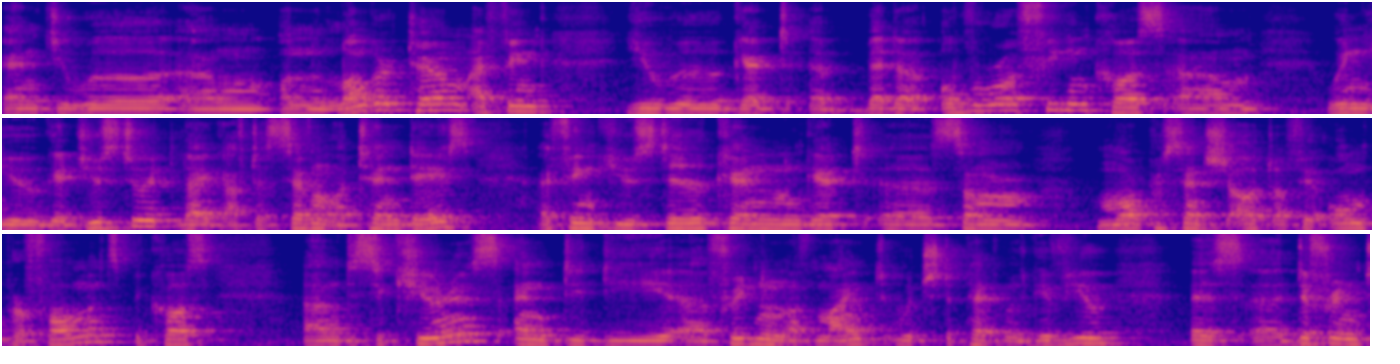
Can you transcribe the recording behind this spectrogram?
And you will, um, on the longer term, I think you will get a better overall feeling because um, when you get used to it, like after seven or 10 days, I think you still can get uh, some more percentage out of your own performance because um, the secureness and the, the uh, freedom of mind which the pet will give you is uh, different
